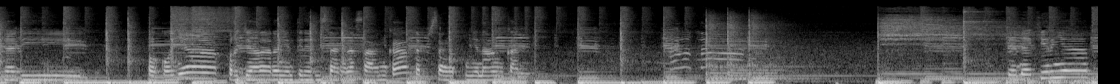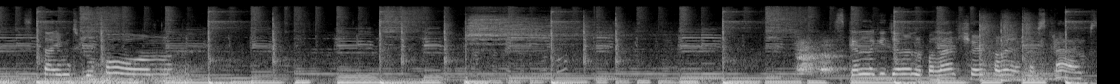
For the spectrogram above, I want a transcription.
Jadi pokoknya perjalanan yang tidak disangka-sangka tapi sangat menyenangkan. Dan akhirnya it's time to go home. Sekali lagi jangan lupa like, share, comment, dan subscribe.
